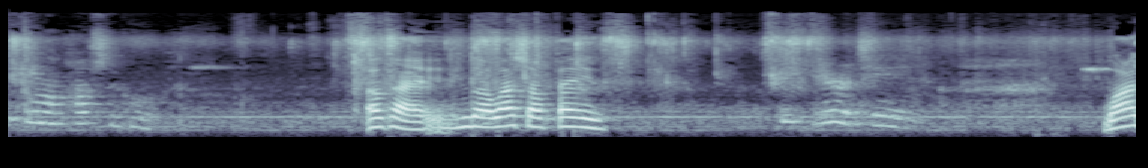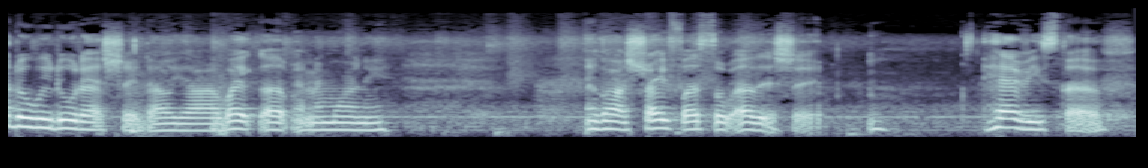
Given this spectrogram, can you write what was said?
eat my popsicle. Okay, you gotta wash your face. Why do we do that shit though, y'all? Wake up in the morning and go straight for some other shit. Heavy stuff.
